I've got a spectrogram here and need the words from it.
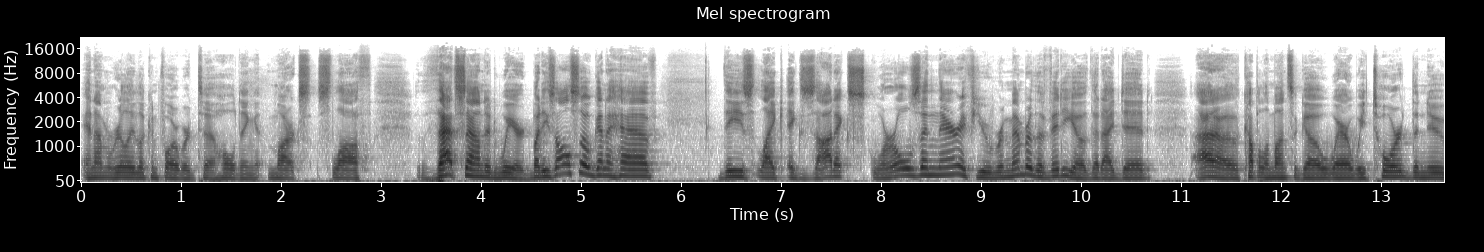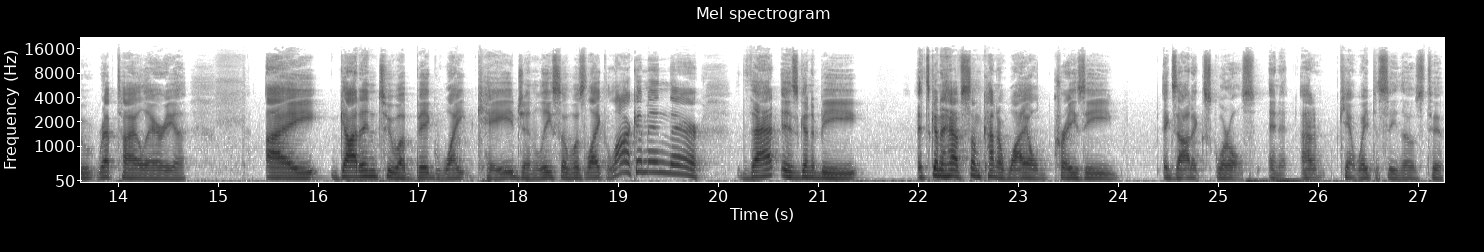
and I'm really looking forward to holding Mark's sloth. That sounded weird, but he's also going to have these like exotic squirrels in there. If you remember the video that I did I don't know, a couple of months ago where we toured the new reptile area. I got into a big white cage and Lisa was like, lock him in there. That is going to be, it's going to have some kind of wild, crazy, exotic squirrels in it. I can't wait to see those too.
